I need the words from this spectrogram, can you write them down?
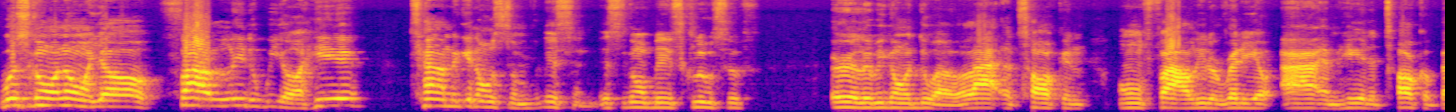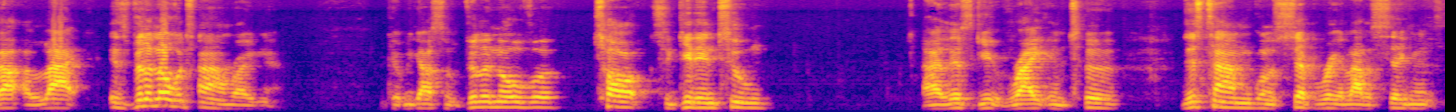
What's going on, y'all? Fire leader, we are here. Time to get on some. Listen, this is gonna be exclusive. Early, we're gonna do a lot of talking on Fire Leader Radio. I am here to talk about a lot. It's Villanova time right now. Okay, we got some Villanova talk to get into. All right, let's get right into. This time, I'm gonna separate a lot of segments.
